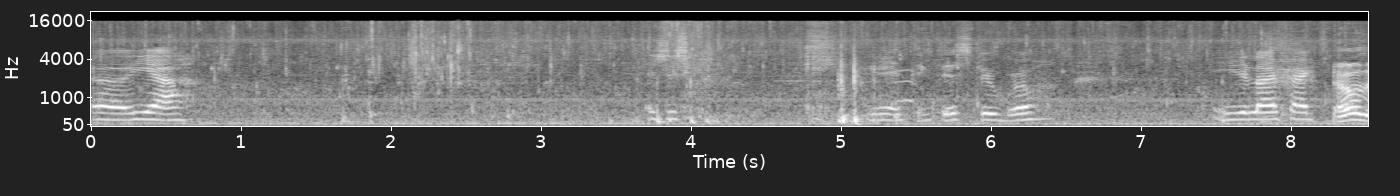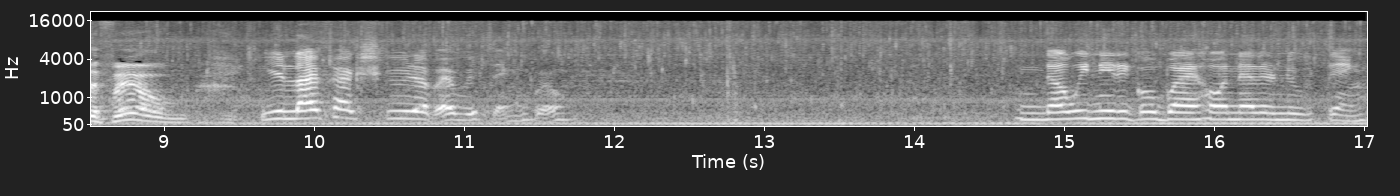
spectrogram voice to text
Uh, yeah. It's just... You didn't think this through, bro. Your life hack, That was a fail. your life hack screwed up everything, bro. Now we need to go buy a whole nother new thing.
